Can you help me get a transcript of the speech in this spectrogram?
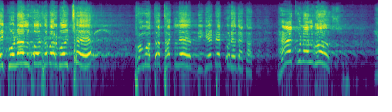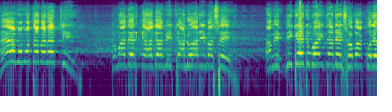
এই কোনাল ঘোষ আবার বলছে, ক্ষমতা থাকলে ব্রিগেডে করে দেখাক। হ্যাঁ কুণাল ঘোষ? হ্যাঁ মমতা ব্যানার্জি। তোমাদেরকে আগামী জানুয়ারি মাসে আমি ব্রিগেড ময়দানে সভা করে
